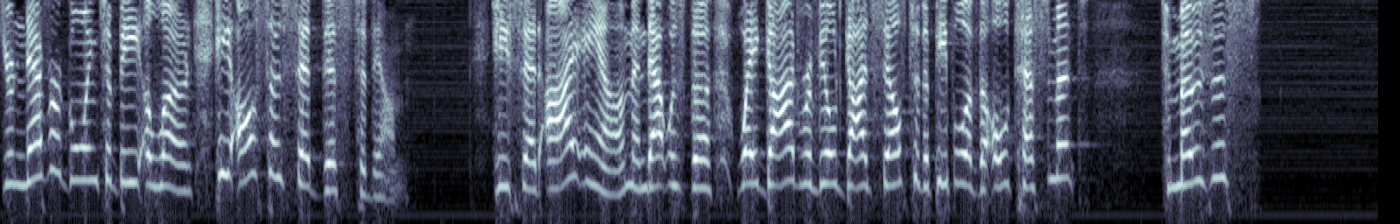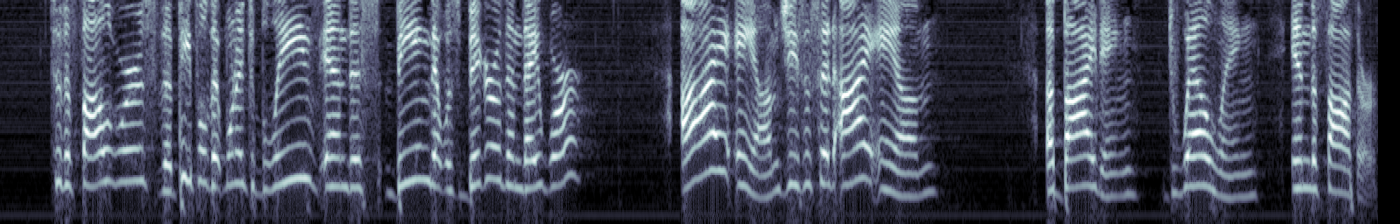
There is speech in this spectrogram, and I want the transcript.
You're never going to be alone. He also said this to them. He said, I am, and that was the way God revealed God's self to the people of the Old Testament, to Moses, to the followers, the people that wanted to believe in this being that was bigger than they were? I am, Jesus said, I am abiding, dwelling in the Father.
